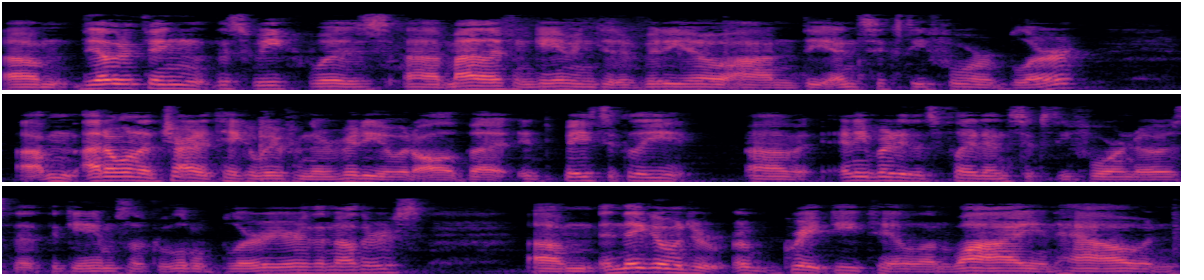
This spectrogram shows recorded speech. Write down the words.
Um, the other thing this week was uh, My Life in Gaming did a video on the N64 Blur. Um, I don't want to try to take away from their video at all, but it's basically uh, anybody that's played N64 knows that the games look a little blurrier than others, um, and they go into great detail on why and how, and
